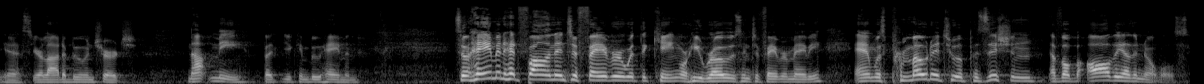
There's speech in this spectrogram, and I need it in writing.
Yes, you're allowed to boo in church. Not me, but you can boo Haman. So Haman had fallen into favor with the king, or he rose into favor maybe, and was promoted to a position above all the other nobles.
